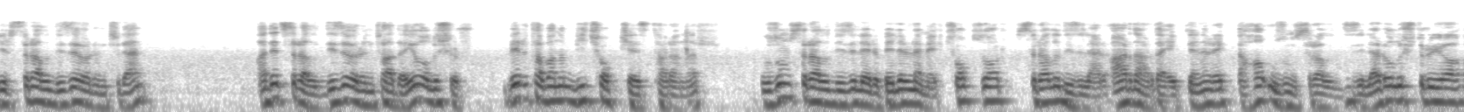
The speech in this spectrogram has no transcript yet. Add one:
bir sıralı dizi örüntüden adet sıralı dizi örüntü adayı oluşur. Veri tabanı birçok kez taranır. Uzun sıralı dizileri belirlemek çok zor. Sıralı diziler ard arda eklenerek daha uzun sıralı diziler oluşturuyor.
